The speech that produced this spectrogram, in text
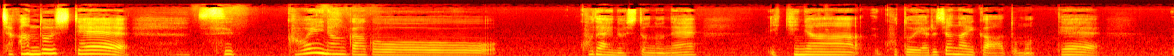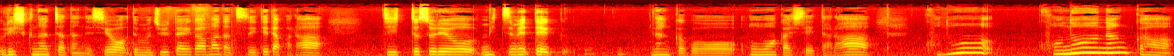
ちゃ感動してすっごいなんかこう古代の人のね粋なことをやるじゃないかと思って嬉しくなっちゃったんですよでも渋滞がまだ続いてたからじっとそれを見つめてなんかこうほんわかしてたらこのこのなんか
